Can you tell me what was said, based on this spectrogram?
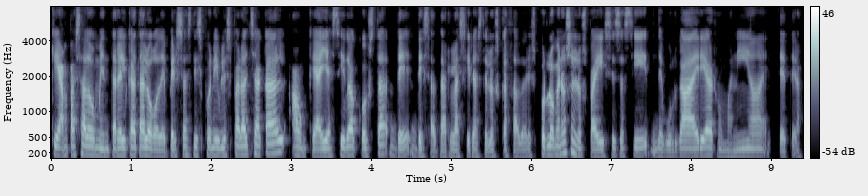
que han pasado a aumentar el catálogo de presas disponibles para el chacal, aunque haya sido a costa de desatar las iras de los cazadores, por lo menos en los países así de Bulgaria, Rumanía, etc.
